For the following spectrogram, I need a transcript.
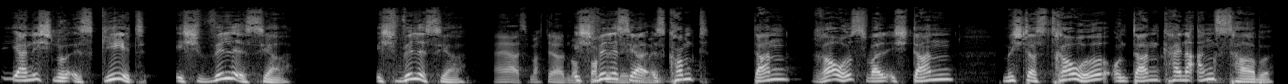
ja nicht nur es geht, ich will es ja. Ich will es ja. Ja, ja, es macht ja noch Ich Bock will es ja. Moment. Es kommt dann raus, weil ich dann mich das traue und dann keine Angst habe.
